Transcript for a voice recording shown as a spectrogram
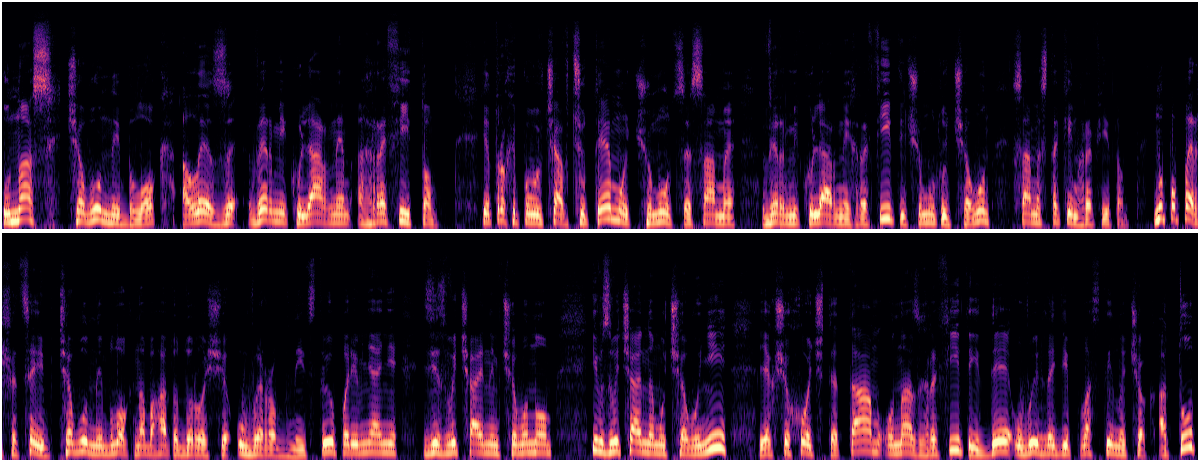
У нас чавунний блок, але з вермікулярним графітом. Я трохи повивчав цю тему, чому це саме вермікулярний графіт і чому тут чавун саме з таким графітом. Ну, по-перше, цей чавунний блок набагато дорожче у виробництві у порівнянні зі звичайним чавуном. І в звичайному чавуні, якщо хочете, там у нас графіт йде у вигляді пластиночок, а тут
